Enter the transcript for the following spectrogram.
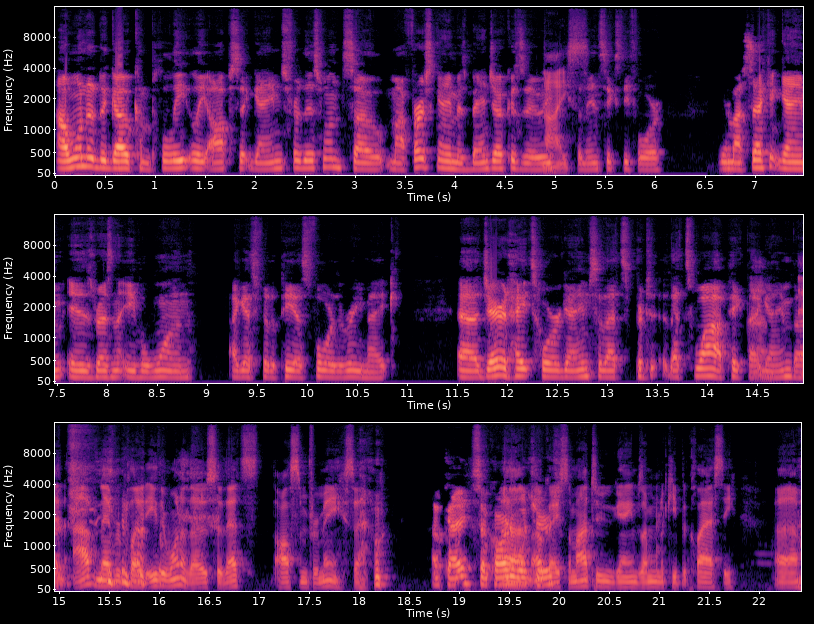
I wanted to go completely opposite games for this one. So my first game is Banjo Kazooie Nice. for the N64. And my second game is Resident Evil One, I guess for the PS4, the remake. Uh, Jerad hates horror games, so that's that's why I picked that Um, game. But and I've never played either one of those, so that's awesome for me. So okay, so Carter, Um, what's yours? okay, so my two games, I'm going to keep it classy. Um,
